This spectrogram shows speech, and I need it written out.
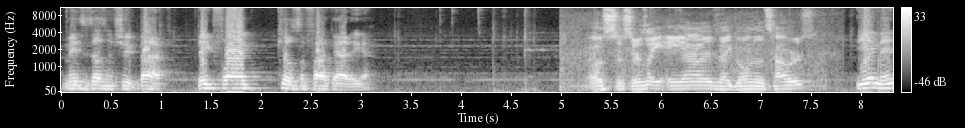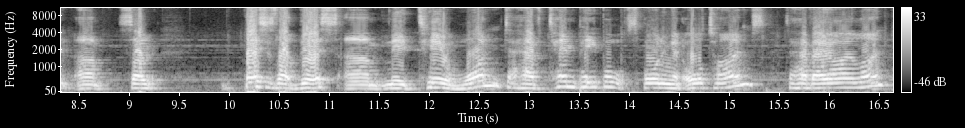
means it doesn't shoot back. Big flag kills the fuck out of you. Oh, so, there's like AIs that go in those towers? Yeah, man. Um, so bases like this um, need tier one to have ten people spawning at all times to have AI online,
